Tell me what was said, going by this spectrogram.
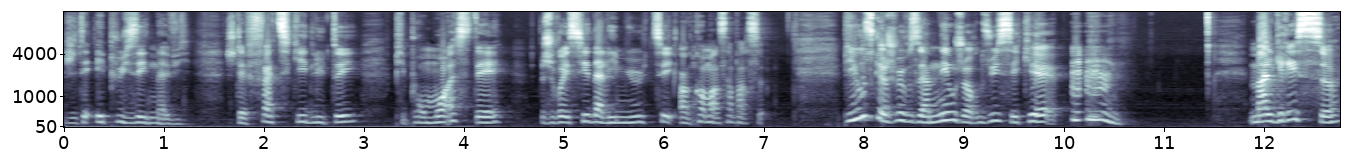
J'étais épuisée de ma vie. J'étais fatiguée de lutter. Puis pour moi, c'était. Je vais essayer d'aller mieux, tu sais, en commençant par ça. Puis où ce que je veux vous amener aujourd'hui, c'est que. malgré ça,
